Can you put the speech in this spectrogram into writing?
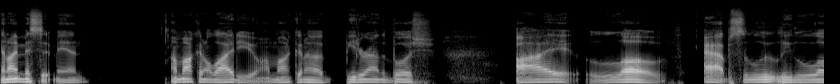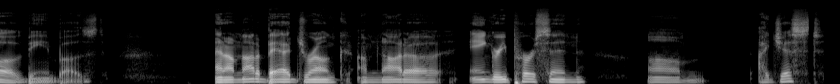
And I miss it, man. I'm not going to lie to you. I'm not going to beat around the bush. I love, absolutely love being buzzed. And I'm not a bad drunk. I'm not a angry person. Um, I just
